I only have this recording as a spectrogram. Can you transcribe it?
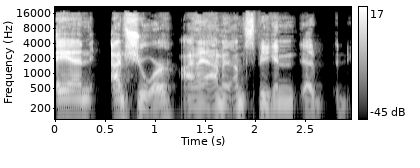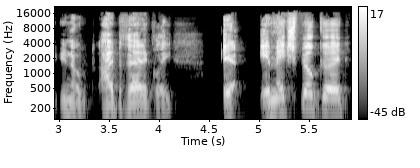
And I'm sure, I mean, I'm, I'm speaking, uh, you know, hypothetically, it, it makes you feel good.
